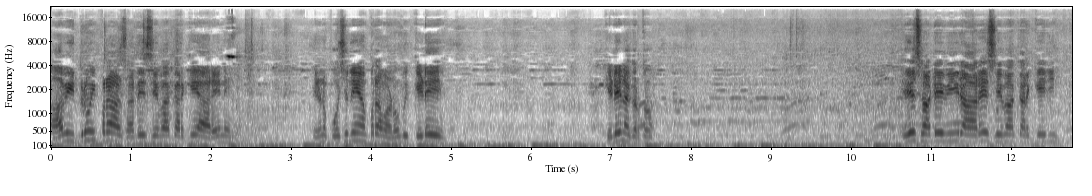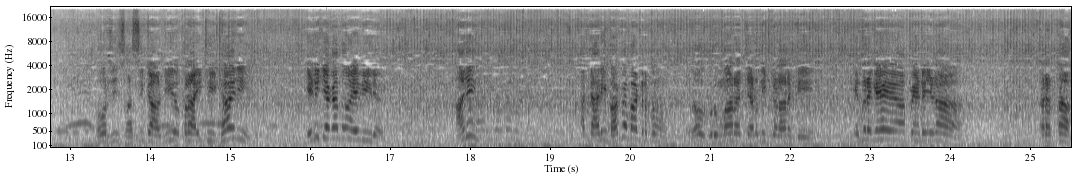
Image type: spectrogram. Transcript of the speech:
ਆ ਵੀ ਇਧਰੋਂ ਹੀ ਭਰਾ ਸਾਡੇ ਸੇਵਾ ਕਰਕੇ ਆ ਰਹੇ ਨੇ। ਇਹਨਾਂ ਨੂੰ ਪੁੱਛਦੇ ਆ ਭਰਾਵਾਂ ਨੂੰ ਵੀ ਕਿਹੜੇ ਕਿਹੜੇ ਨਗਰ ਤੋਂ? ਇਹ ਸਾਡੇ ਵੀਰ ਆ ਰਹੇ ਸੇਵਾ ਕਰਕੇ ਜੀ। ਹੋਰ ਜੀ, ਸਤਿ ਸ਼੍ਰੀ ਅਕਾਲ ਜੀ। ਭਰਾ ਜੀ ਠੀਕ ਠਾਕ ਜੀ? ਕਿਹੜੀ ਜਗ੍ਹਾ ਤੋਂ ਆਏ ਵੀਰ? ਹਾਂਜੀ? ਅਟਾਰੀ ਬਾਗਾ ਬਾਰਡਰ ਤੋਂ। ਲਓ, ਗੁਰੂ ਮਹਾਰਾਜ ਚੜ੍ਹਦੀ ਕਲਾ ਰੱਖੇ। ਇੱਧਰ ਗਏ ਆ ਪਿੰਡ ਜਿਹੜਾ ਰਤਾ।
